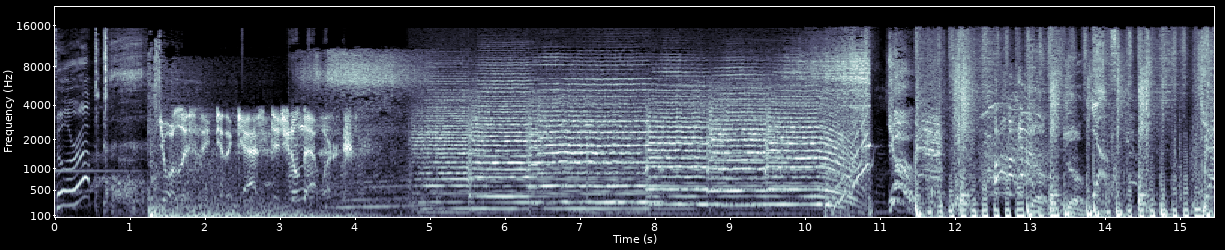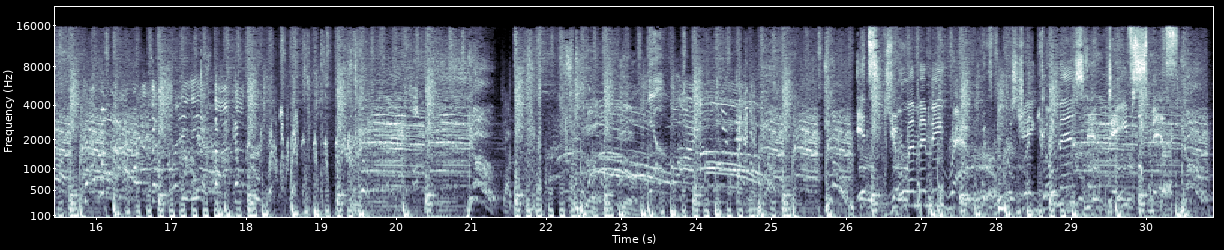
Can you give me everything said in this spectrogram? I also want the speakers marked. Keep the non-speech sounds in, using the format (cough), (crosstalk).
Speaker 1: Fill her up.
Speaker 2: You're listening to the Gas Digital Network. Yo!
Speaker 3: Oh Yo! Smith.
